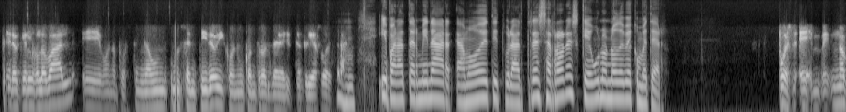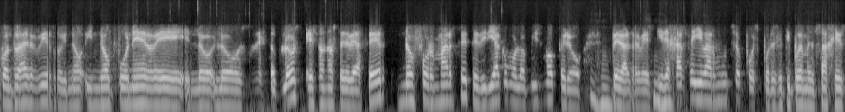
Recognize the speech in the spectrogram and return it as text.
pero que el global eh, bueno pues tenga un, sentido y con un control de, riesgo detrás. Y para terminar, a modo de titular, tres errores que uno no debe cometer. Pues eh, no controlar el riesgo y no y no poner eh, los stop loss, eso no se debe hacer. No formarse, te diría como lo mismo, pero pero al revés. Y dejarse llevar mucho pues por ese tipo de mensajes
